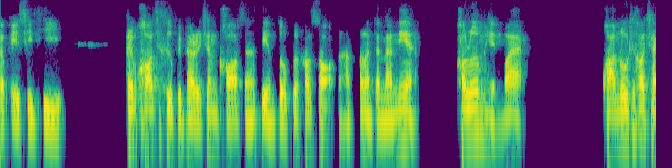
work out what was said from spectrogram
กับ ACT prep course ก็คือ preparation course นะเตรียมตัวเพื่อเข้าสอบนะครับหลังจากนั้นเนี่ยเขาเริ่มเห็นว่า ความรู้ที่เขาใช้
